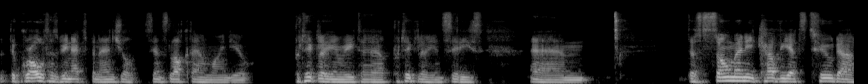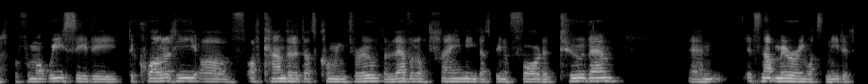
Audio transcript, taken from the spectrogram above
the growth has been exponential since lockdown, mind you, particularly in retail, particularly in cities. Um, there's so many caveats to that, but from what we see, the, the quality of, of candidate that's coming through, the level of training that's been afforded to them, and um, it's not mirroring what's needed.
